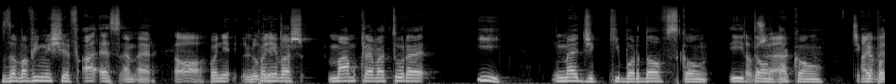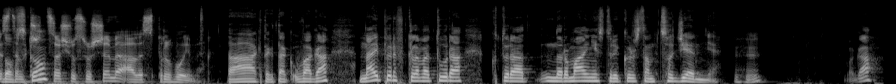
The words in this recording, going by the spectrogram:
zabawimy się w ASMR. O, Ponie ponieważ to. mam klawiaturę i Magic keyboardowską i Dobrze. tą taką Ciekawy iPodowską. jestem, czy coś usłyszymy, ale spróbujmy. Tak, tak, tak. Uwaga. Najpierw klawiatura, która normalnie, z której korzystam codziennie. Mhm. Uwaga.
